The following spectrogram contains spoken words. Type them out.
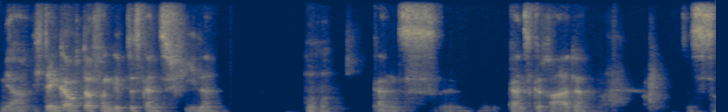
Ja, ich denke auch davon gibt es ganz viele. Mhm. Ganz, ganz gerade. Das,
